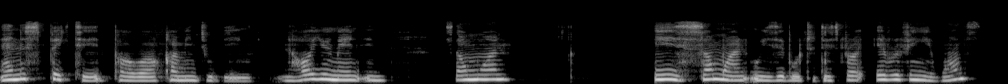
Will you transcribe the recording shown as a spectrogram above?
unexpected power come into being, and how human in someone is someone who is able to destroy everything he wants,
